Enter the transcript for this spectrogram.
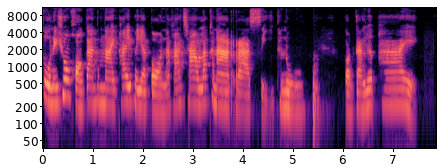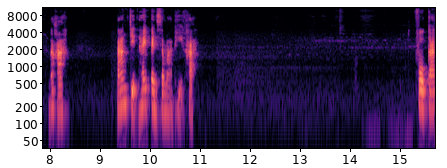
สู่ในช่วงของการทำนายไพ่พยากรณ์นะคะ ชาวลัคนาราศีธนู ก่อนการเลือกไพ่นะคะ ตั้งจิตให้เป็นสมาธิค่ะ โฟกัส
